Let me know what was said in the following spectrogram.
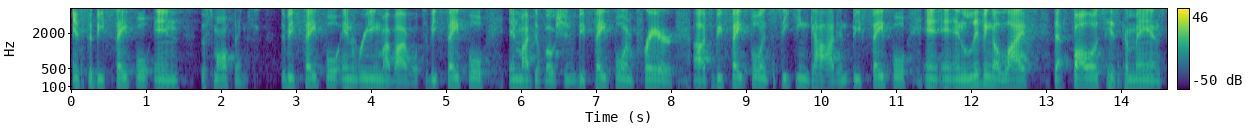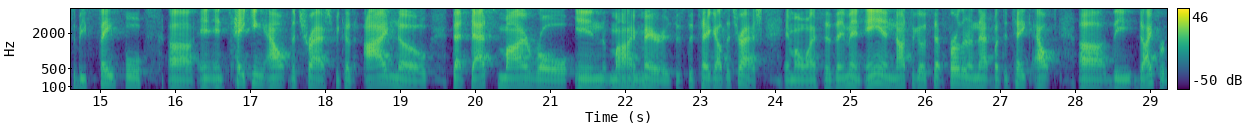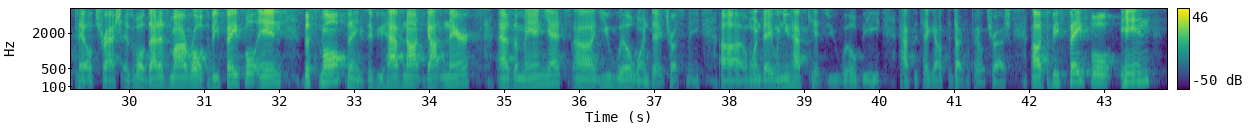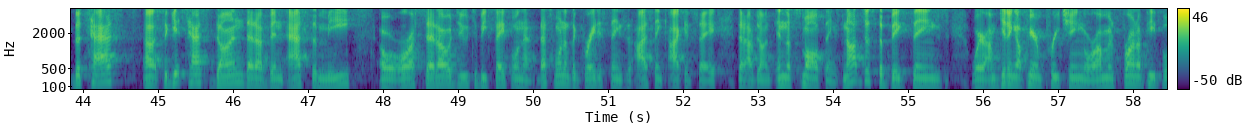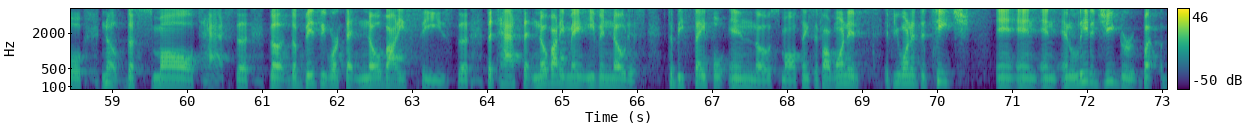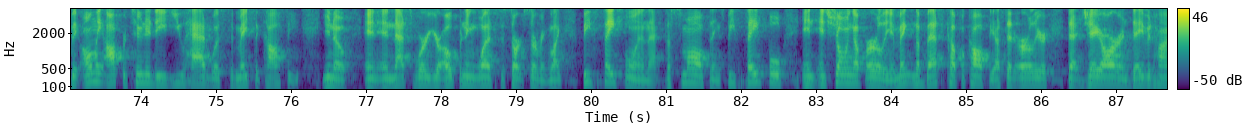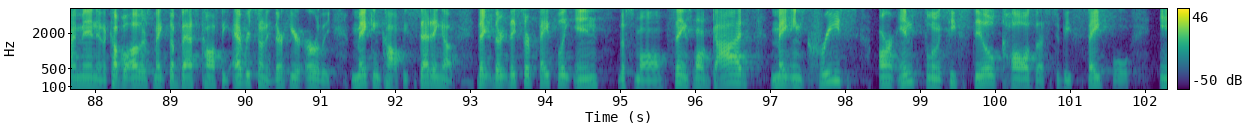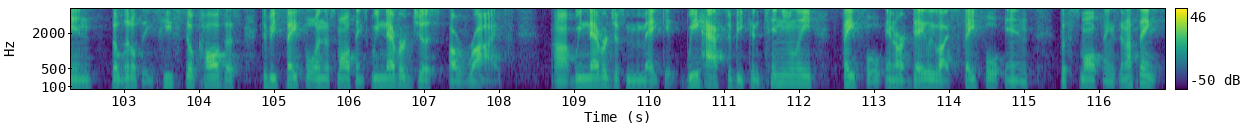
is to be faithful in the small things to be faithful in reading my Bible, to be faithful in my devotion, and be faithful in prayer, uh, to be faithful in seeking God, and be faithful in, in, in living a life that follows his commands, to be faithful uh, in, in taking out the trash because I know that that's my role in my marriage is to take out the trash. And my wife says amen. And not to go a step further than that, but to take out uh, the diaper pail trash as well. That is my role, to be faithful in the small things. If you have not gotten there as a man yet, uh, you will one day, trust me. Uh, one day when you have kids, you will be have to take out the diaper pail trash. Uh, to be faithful in the tasks, uh, to get tasks done that have been asked of me or, or I said I would do to be faithful in that. That's one of the greatest things that I think I can say that I've done in the small things, not just the big things where I'm getting up here and preaching or I'm in front of people. No, the small tasks, the, the, the busy work that nobody sees, the, the tasks that nobody may even notice, to be faithful in those small things. If I wanted, if you wanted to teach, and, and, and lead a G group, but the only opportunity you had was to make the coffee, you know, and, and that's where your opening was to start serving. Like, be faithful in that, the small things. Be faithful in, in showing up early and making the best cup of coffee. I said earlier that JR and David Hyman and a couple others make the best coffee every Sunday. They're here early, making coffee, setting up. They, they serve faithfully in the small things. While God may increase our influence, He still calls us to be faithful in the little things. He still calls us to be faithful in the small things. We never just arrive, uh, we never just make it. We have to be continually faithful in our daily lives, faithful in the small things. And I think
